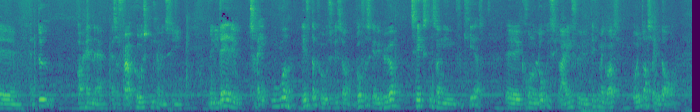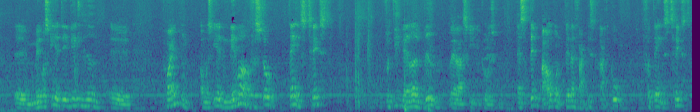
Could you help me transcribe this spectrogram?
øh, er død, og han er altså før påsken, kan man sige. Men i dag er det jo tre uger efter påske, så hvorfor skal vi høre teksten sådan i en forkert øh, kronologisk rækkefølge? Det kan man godt undre sig lidt over. Øh, men måske er det i virkeligheden øh, pointen, og måske er det nemmere at forstå dagens tekst, fordi vi allerede ved, hvad der er sket i påsken. Altså den baggrund, den er faktisk ret god for dagens tekst.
